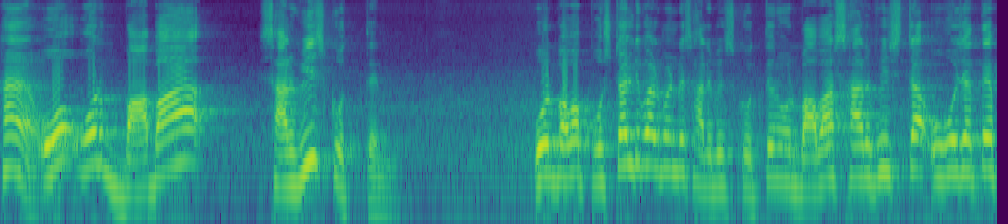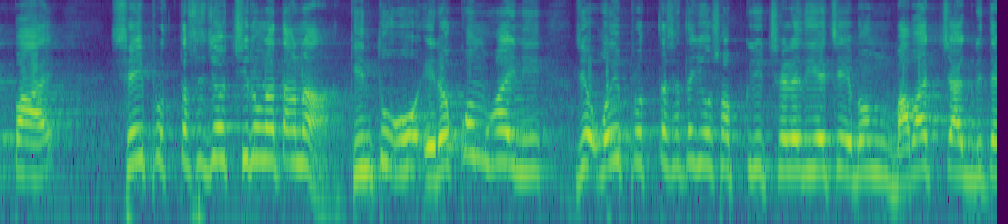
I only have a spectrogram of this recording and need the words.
হ্যাঁ ও ওর বাবা সার্ভিস করতেন। ওর বাবা পোস্টাল ডিপার্টমেন্টে সার্ভিস করতেন, ওর বাবার সার্ভিসটা ও যাতে পায়, সেই প্রত্যাশা যে ছিল না তা না। কিন্তু ও এরকম হয়নি যে ওই প্রত্যাশাতেই ও সব কিছু ছেড়ে দিয়েছে এবং বাবার চাকরিতে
